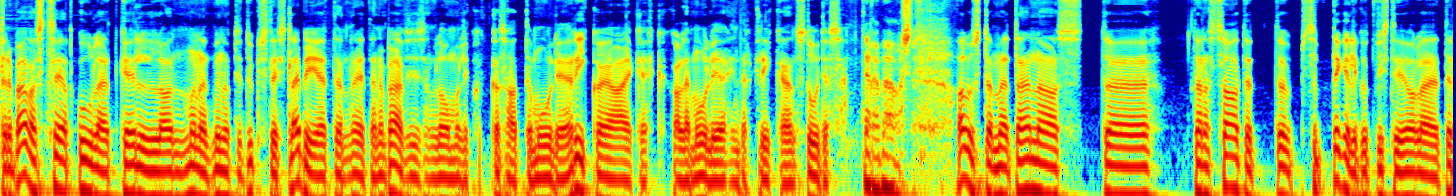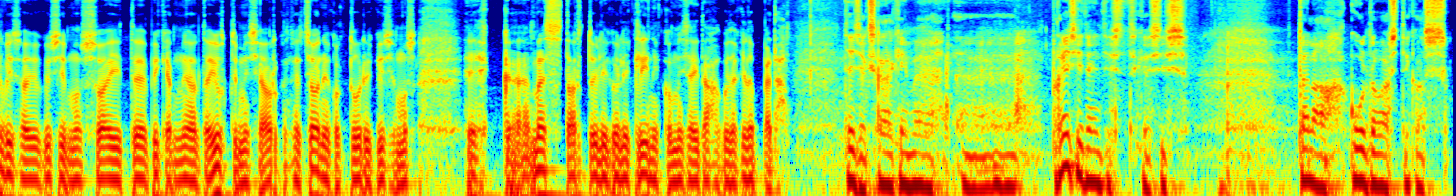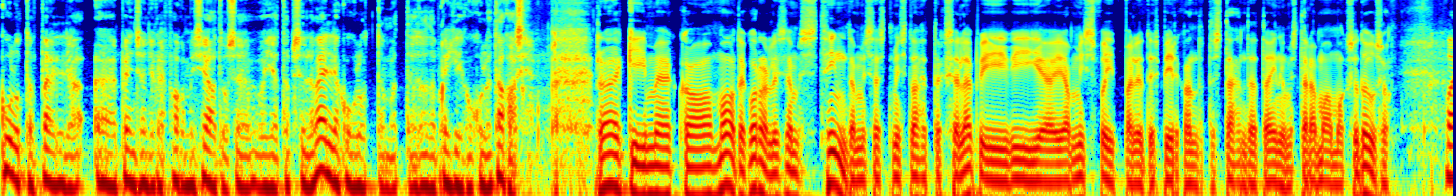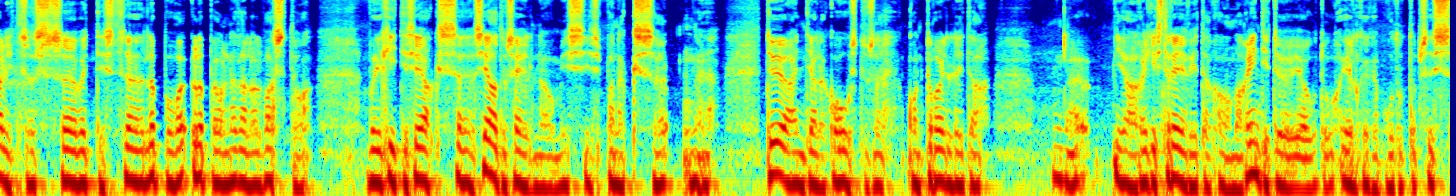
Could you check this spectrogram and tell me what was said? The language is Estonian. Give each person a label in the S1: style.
S1: tere päevast, head kuulajad, kell on mõned minutid üksteist läbi, et on reedene päev, siis on loomulikult ka saate Muuli ja Riikoja aeg ehk Kalle Muuli ja Hindrek Riikoja on stuudios.
S2: tere päevast!
S1: alustame tänast äh, tänast saadet, see tegelikult vist ei ole tervishoiu küsimus, vaid pigem nii-öelda juhtimis- ja organisatsioonikultuuri küsimus. ehk äh, MES Tartu Ülikooli Kliinikumis ei taha kuidagi lõppeda.
S2: teiseks räägime äh, presidendist, kes siis täna kuuldavasti kas kuulutab välja äh, pensionireformi seaduse või jätab selle välja kuulutamata ja saadab Riigikogule tagasi.
S1: räägime ka maade korralisest hindamisest, mis tahetakse läbi viia ja mis võib paljudes piirkondades tähendada inimestele maamaksu tõusu.
S2: valitsus võttis lõpu, lõppeval nädalal vastu või kiitis heaks seaduseelnõu, mis siis paneks äh, tööandjale kohustuse kontrollida ja registreerida ka oma renditööjõudu, eelkõige puudutab siis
